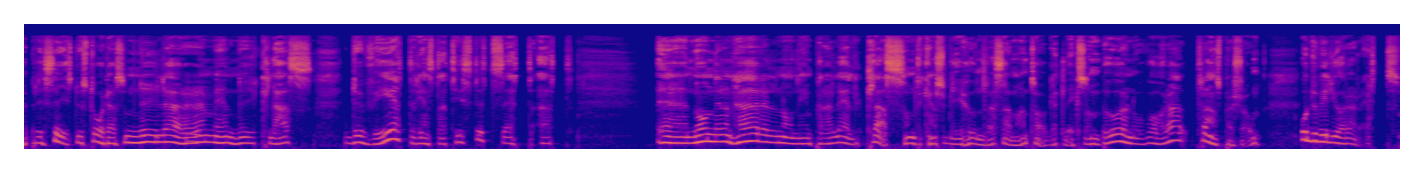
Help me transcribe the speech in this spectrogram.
Ja, precis, du står där som ny lärare mm. med en ny klass. Du vet rent statistiskt sett att eh, någon i den här eller någon i en parallellklass, som det kanske blir hundra sammantaget, liksom, bör nog vara transperson. Och du vill göra rätt.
